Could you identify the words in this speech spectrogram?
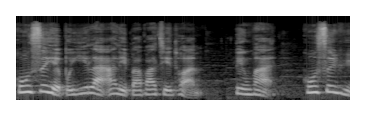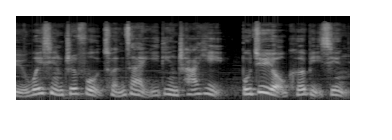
公司也不依赖阿里巴巴集团。另外，公司与微信支付存在一定差异，不具有可比性。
